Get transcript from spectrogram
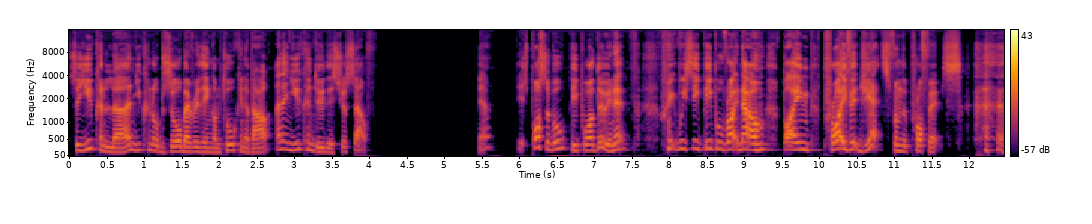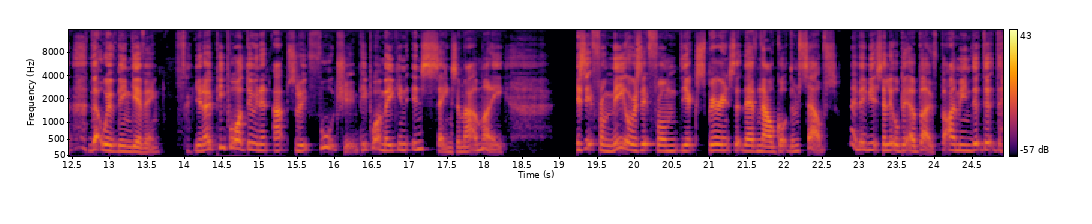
So you can learn, you can absorb everything I'm talking about, and then you can do this yourself. It's possible. People are doing it. We, we see people right now buying private jets from the profits that we've been giving. You know, people are doing an absolute fortune. People are making insane amount of money. Is it from me or is it from the experience that they've now got themselves? Maybe it's a little bit of both. But I mean, the, the, the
